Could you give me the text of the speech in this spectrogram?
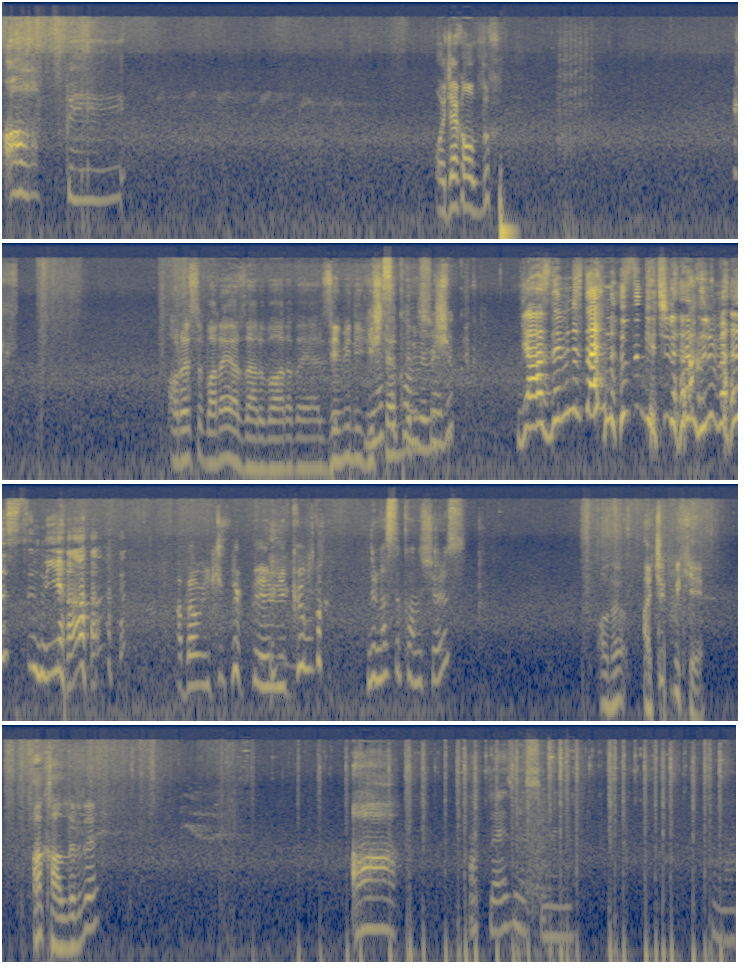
Ah be. Ocak olduk. Orası bana yazar bu arada ya. Zemini Nasıl güçlendirmemişim. konuşuyorduk? Ya zemini sen nasıl güçlendirmezsin ya? Adam iki sıktı ev yıkıldı. Dur nasıl konuşuyoruz? Onu açık mı ki? A kaldırdı. Aa Atla ezmesin beni. Tamam.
